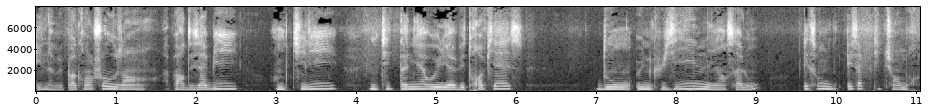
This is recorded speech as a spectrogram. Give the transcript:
Il n'avait pas grand-chose, hein, à part des habits, un petit lit, une petite tanière où il y avait trois pièces, dont une cuisine et un salon, et, son, et sa petite chambre.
